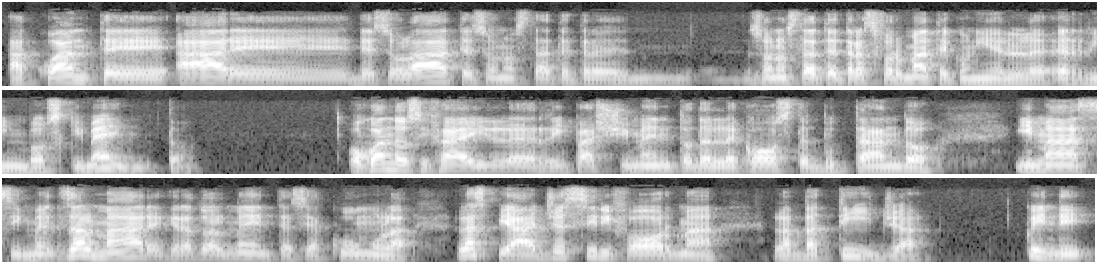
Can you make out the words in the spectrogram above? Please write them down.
a quante aree desolate sono state, tra- sono state trasformate con il rimboschimento o quando si fa il ripascimento delle coste buttando i massi in mezzo al mare, gradualmente si accumula la spiaggia e si riforma la battigia. Quindi,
